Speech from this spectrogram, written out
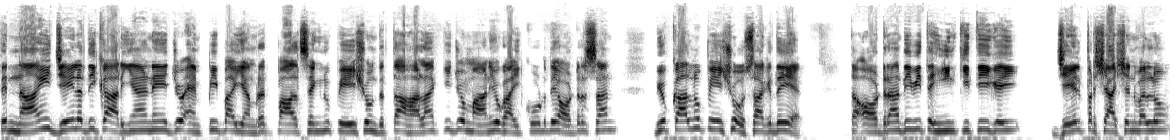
ਤੇ ਨਾ ਹੀ ਜੇਲ੍ਹ ਅਧਿਕਾਰੀਆਂ ਨੇ ਜੋ ਐਮਪੀ ਭਾਈ ਅੰਮ੍ਰਿਤਪਾਲ ਸਿੰਘ ਨੂੰ ਪੇਸ਼ ਹੋਣ ਦਿੱਤਾ, ਹਾਲਾਂਕਿ ਜੋ ਮਾਨਯੋਗ ਹਾਈ ਕੋਰਟ ਦੇ ਆਰਡਰ ਸਨ ਵੀ ਉਹ ਕੱਲ ਨੂੰ ਪੇਸ਼ ਹੋ ਸਕਦੇ ਹੈ ਤਾਂ ਆਰਡਰਾਂ ਦੀ ਵੀ ਤਹੀਨ ਕੀਤੀ ਗਈ ਜੇਲ੍ਹ ਪ੍ਰਸ਼ਾਸਨ ਵੱਲੋਂ।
